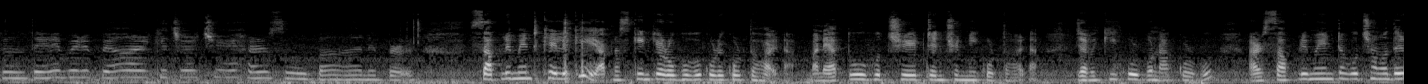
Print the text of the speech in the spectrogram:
आजकल मेरे प्यार के चर्चे हर ज़ुबान पर। সাপ্লিমেন্ট খেলে কি আপনার স্কিন কেয়ার ওভাবে করে করতে হয় না? মানে এত হচ্ছে টেনশন নিয়ে করতে হয় না। যে আমি কি করব, না করব? আর সাপ্লিমেন্টটা হচ্ছে আমাদের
